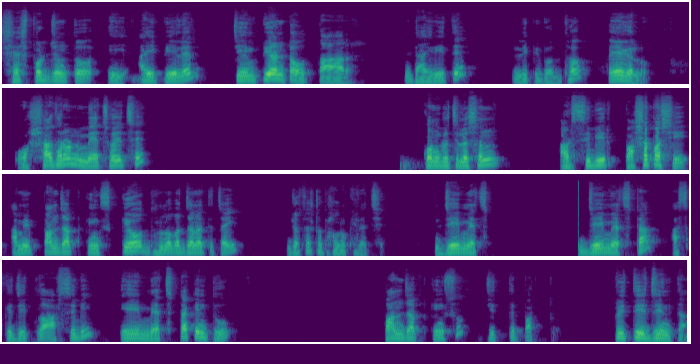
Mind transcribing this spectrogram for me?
শেষ পর্যন্ত এই আইপিএল এর চ্যাম্পিয়নটাও তার ডায়েরিতে লিপিবদ্ধ হয়ে গেল। অসাধারণ ম্যাচ হয়েছে। কনগ্রেচুলেশন আরসিবির পাশাপাশি আমি পাঞ্জাব কিংসকেও ধন্যবাদ জানাতে চাই, যথেষ্ট ভালো খেলেছে। যে ম্যাচ, যে ম্যাচটা আজকে জিতলো আরসিবি, এই ম্যাচটা কিন্তু পাঞ্জাব কিংসও জিততে পারত। প্রীতি জিন্তা,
